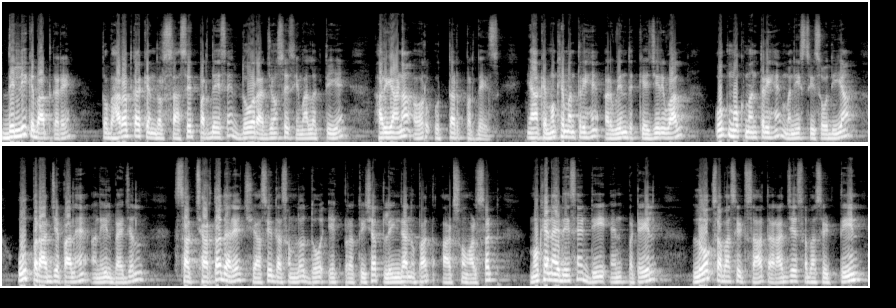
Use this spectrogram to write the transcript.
दिल्ली की बात करें तो भारत का केंद्र शासित प्रदेश है, दो राज्यों से सीमा लगती है, हरियाणा और उत्तर प्रदेश। यहाँ के मुख्यमंत्री हैं अरविंद केजरीवाल उप मुख्यमंत्री हैं मनीष सिसोदिया उप राज्यपाल हैं अनिल बैजल। साक्षरता दर है छियासी दशमलव दो एक प्रतिशत, लिंगानुपात आठ सौ अड़सठ। मुख्य न्यायाधीश हैं D N Patel. Lok Sabha seat सात, राज्यसभा सीट तीन,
